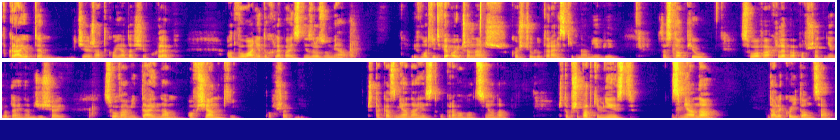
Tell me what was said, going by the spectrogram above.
w kraju tym, gdzie rzadko jada się chleb, odwołanie do chleba jest niezrozumiałe. I w modlitwie Ojcze Nasz Kościół luterański w Namibii zastąpił słowa chleba powszedniego daj nam dzisiaj słowami daj nam owsianki powszedniej. Czy taka zmiana jest uprawomocniona? Czy to przypadkiem nie jest zmiana daleko idąca?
